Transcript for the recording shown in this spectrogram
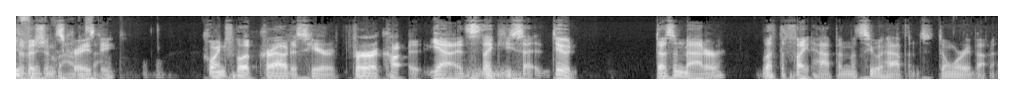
flip division's crazy. Coin flip crowd is here for a. Co- yeah, it's like you said, dude. Doesn't matter. Let the fight happen. Let's see what happens. Don't worry about it,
